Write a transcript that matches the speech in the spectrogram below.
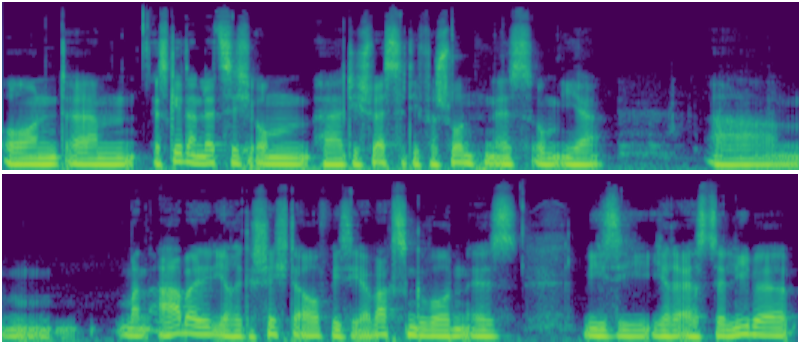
Und ähm, es geht dann letztlich um äh, die Schwester, die verschwunden ist, um ihr ähm, man arbeitet ihre Geschichte auf, wie sie erwachsen geworden ist, wie sie ihre erste Liebe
